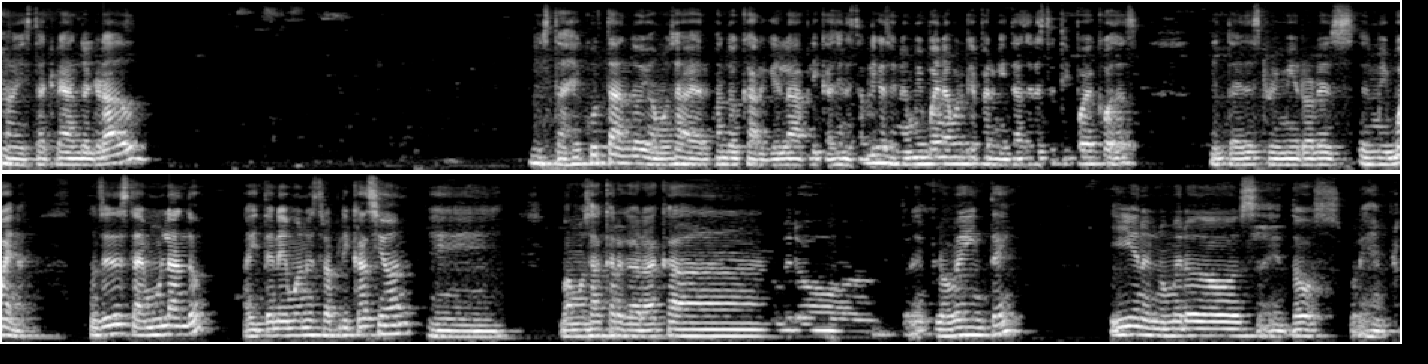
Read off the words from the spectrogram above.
Ahí está creando el grado está ejecutando y vamos a ver cuando cargue la aplicación. Esta aplicación es muy buena porque permite hacer este tipo de cosas. Entonces Stream Mirror es, es muy buena. Entonces está emulando. Ahí tenemos nuestra aplicación. Eh, vamos a cargar acá número, por ejemplo, 20. Y en el número 2, 2, eh, por ejemplo.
